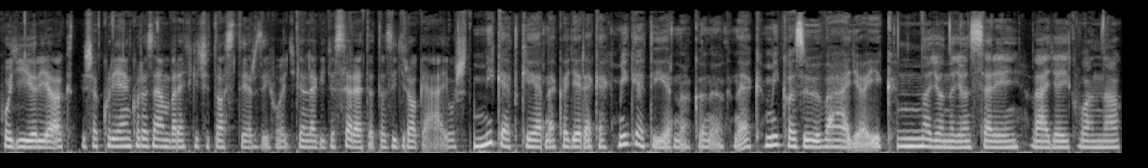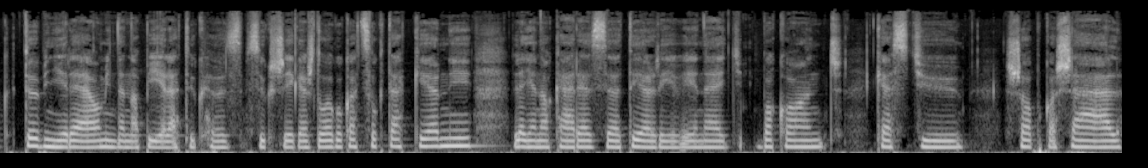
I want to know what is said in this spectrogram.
hogy írjak. És akkor ilyenkor az ember egy kicsit azt érzi, hogy tényleg így a szeretet az így ragályos. Miket kérnek a gyerekek, miket írnak önöknek, mik az ő vágyaik? Nagyon-nagyon szerény vágyaik vannak. Többnyire a mindennapi életükhöz szükséges dolgokat szokták kérni, legyen akár ez tél révén egy bakancs, kesztyű, sapka, sál,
